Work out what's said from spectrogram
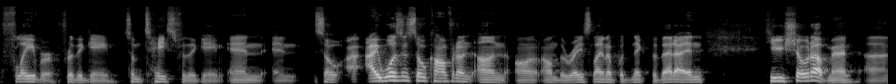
flavor for the game, some taste for the game, and and so I, I, wasn't so confident on on on the Rays lineup with Nick Pivetta, and he showed up, man. Uh,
